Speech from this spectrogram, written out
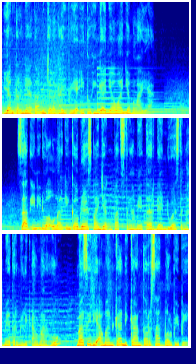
yang ternyata mencelakai pria itu hingga nyawanya melayang. Saat ini dua ular king cobra sepanjang 4,5 meter dan 2,5 meter milik almarhum masih diamankan di kantor Satpol PP.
